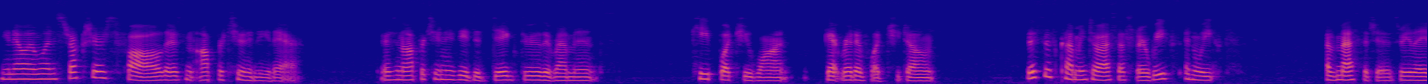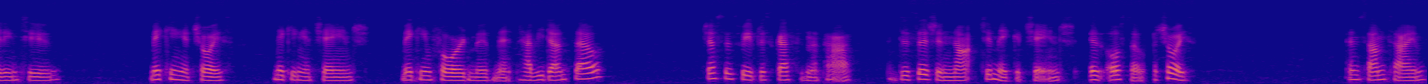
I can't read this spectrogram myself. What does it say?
You know, and when structures fall, there's an opportunity there. There's an opportunity to dig through the remnants, keep what you want, get rid of what you don't. This is coming to us after weeks and weeks of messages relating to making a choice, making a change, making forward movement. Have you done so? Just as we've discussed in the past, the decision not to make a change is also a choice. And sometimes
